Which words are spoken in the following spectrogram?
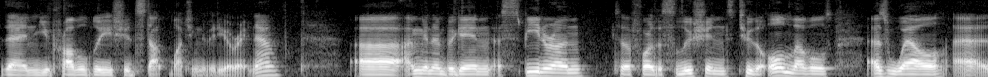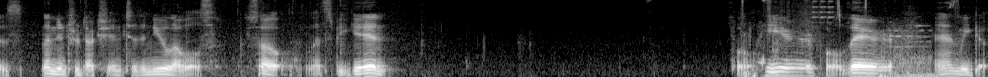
then you probably should stop watching the video right now. Uh, I'm going to begin a speed run to, for the solutions to the old levels as well as an introduction to the new levels. So let's begin. Portal here, portal there, and we go.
